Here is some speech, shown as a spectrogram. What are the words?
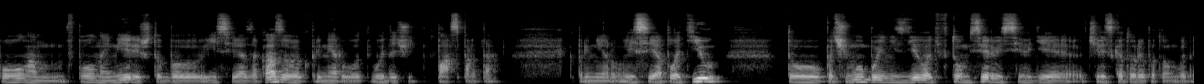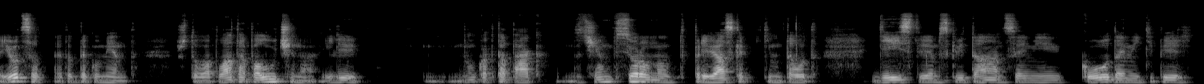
полном, в полной мере, чтобы, если я заказываю, к примеру, вот выдачу паспорта, к примеру, если я оплатил, то почему бы не сделать в том сервисе, где, через который потом выдается этот документ, что оплата получена, или ну как-то так. Зачем все равно привязка к каким-то вот действиям с квитанциями, кодами теперь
